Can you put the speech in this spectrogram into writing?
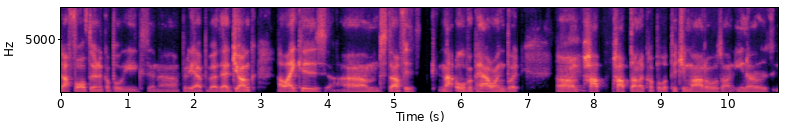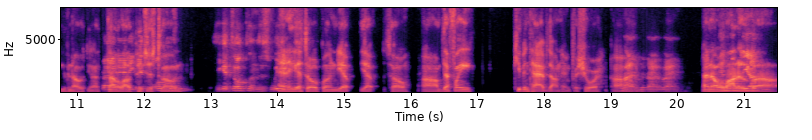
got Falter in a couple leagues, and uh, pretty happy about that. Junk, I like his um stuff. It's not overpowering, but um, right. pop popped on a couple of pitching models on Enos, even though you know right. not a lot of pitches thrown. He gets Oakland this week, and he gets Oakland. Yep, yep. So um, definitely keeping tabs on him for sure. Um, right, right, right. I know and a lot of other... uh,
